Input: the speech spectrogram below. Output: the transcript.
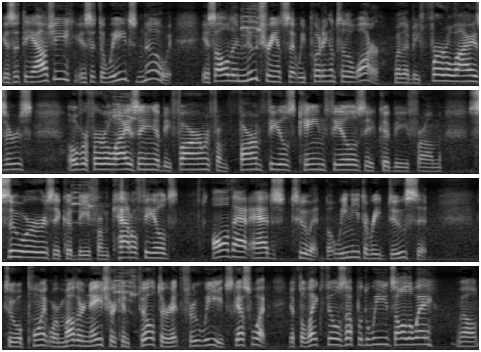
Is it the algae? Is it the weeds? No. It's all the nutrients that we putting into the water, whether it be fertilizers, over fertilizing, it be farmed from farm fields, cane fields, it could be from sewers, it could be from cattle fields. All that adds to it, but we need to reduce it to a point where Mother Nature can filter it through weeds. Guess what? If the lake fills up with the weeds all the way, well,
